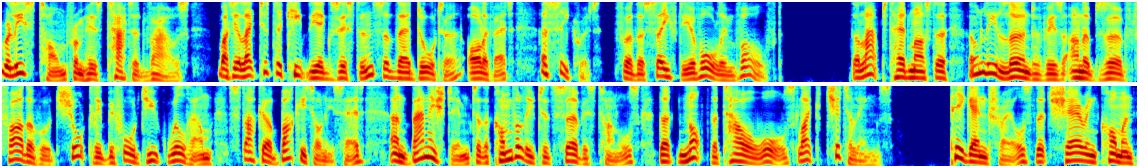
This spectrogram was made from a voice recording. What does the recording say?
released Tom from his tattered vows, but elected to keep the existence of their daughter, Olivette, a secret for the safety of all involved. The lapsed headmaster only learned of his unobserved fatherhood shortly before Duke Wilhelm stuck a bucket on his head and banished him to the convoluted service tunnels that knot the tower walls like chitterlings. Pig entrails that share in common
